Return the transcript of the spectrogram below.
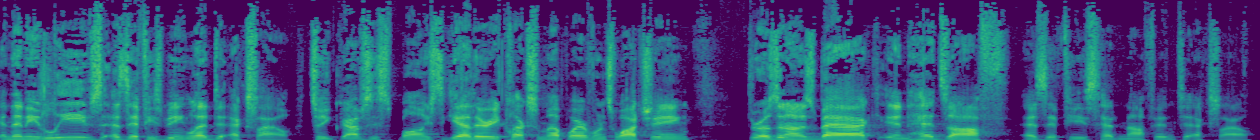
and then he leaves as if he's being led to exile. So he grabs his belongings together, he collects them up while everyone's watching, throws it on his back, and heads off as if he's heading off into exile.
